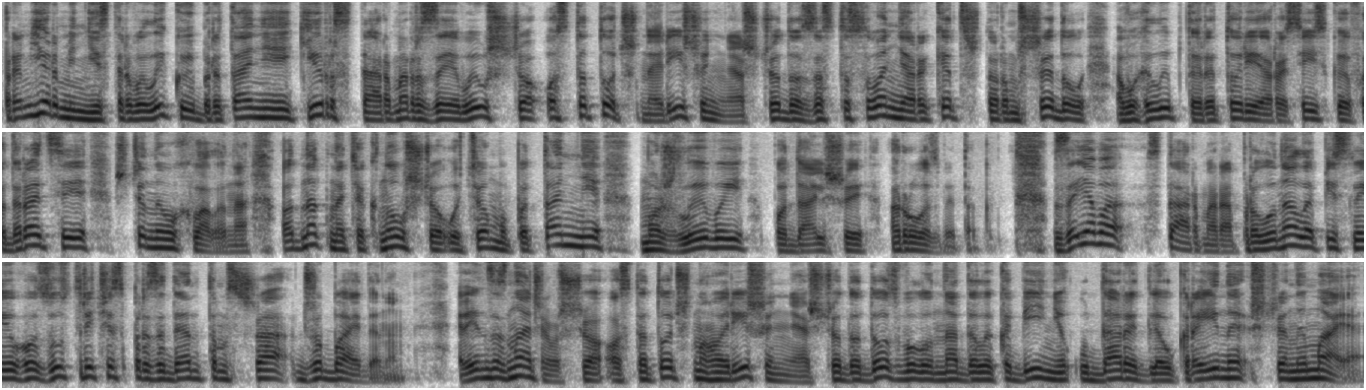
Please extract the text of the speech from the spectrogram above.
Прем'єр-міністр Великої Британії Кір Стармер заявив, що остаточне рішення щодо застосування ракет Шторм Шедоу вглиб території Російської Федерації ще не ухвалено. Однак натякнув, що у цьому питанні можливий подальший розвиток. Заява Стармера пролунала після його зустрічі з президентом США Джо Байденом. Він зазначив, що остаточного рішення щодо дозволу на далекобійні удари для України ще немає,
